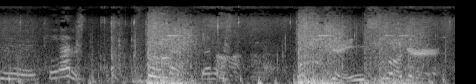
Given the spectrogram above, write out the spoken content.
อืมเพื่อนเพื่อน Chain Slugger.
